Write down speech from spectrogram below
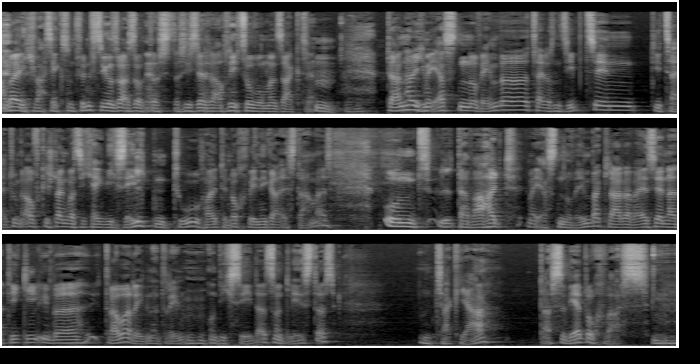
aber ich war 56 und so, also das, das ist ja auch nicht so, wo man sagt. Hm. Dann habe ich am 1. November 2017 die Zeitung aufgeschlagen, was ich eigentlich selten tue, heute noch weniger als damals. Und da war halt am 1. November klarerweise ein Artikel über Trauerredner drin. Mhm. Und ich sehe das und lese das und sage, ja, das wäre doch was. Mhm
